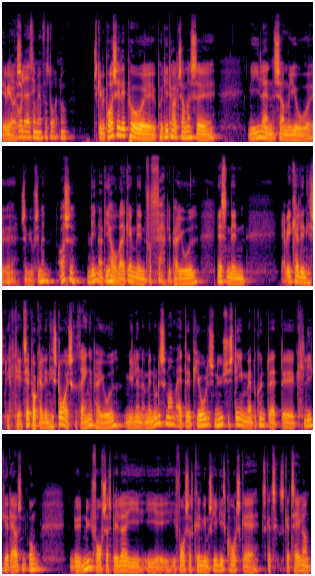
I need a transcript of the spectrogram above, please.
Det vil jeg det også sige. hullet er simpelthen for stort nu. Skal vi prøve at se lidt på, øh, på dit hold, Thomas? Øh, Milan, som jo, øh, som jo simpelthen også vinder. De har jo været igennem en forfærdelig periode. Næsten en, jeg vil ikke kalde det en, his- det er tæt på at kalde det en historisk ringe periode, Milan. Men nu er det som om, at øh, Piolis nye system er begyndt at øh, klikke. Der er jo sådan en ung, øh, ny forsvarsspiller i, i, i forsvarskæden, vi måske lige kort skal, skal, skal tale om.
